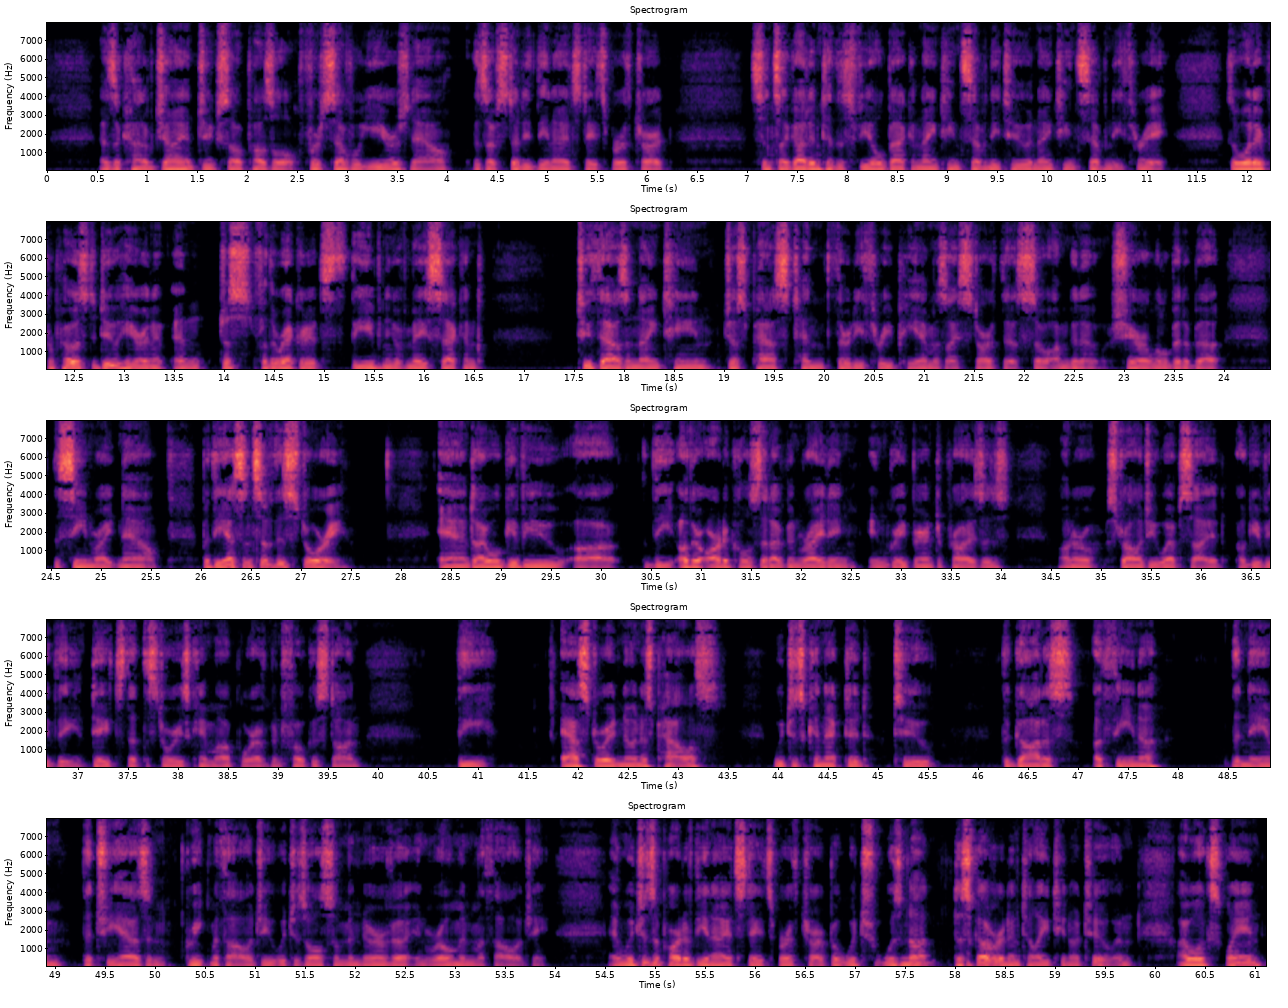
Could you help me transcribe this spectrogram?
as a kind of giant jigsaw puzzle for several years now, because I've studied the United States birth chart since I got into this field back in 1972 and 1973. So, what I propose to do here, and, and just for the record, it's the evening of May 2nd, 2019, just past 10:33 p.m. as I start this. So I'm going to share a little bit about the scene right now. But the essence of this story, and I will give you uh, the other articles that I've been writing in Great Bear Enterprises on our astrology website. I'll give you the dates that the stories came up, where I've been focused on the asteroid known as Pallas, which is connected to the goddess Athena, the name that she has in Greek mythology, which is also Minerva in Roman mythology, and which is a part of the United States birth chart, but which was not discovered until 1802. And I will explain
